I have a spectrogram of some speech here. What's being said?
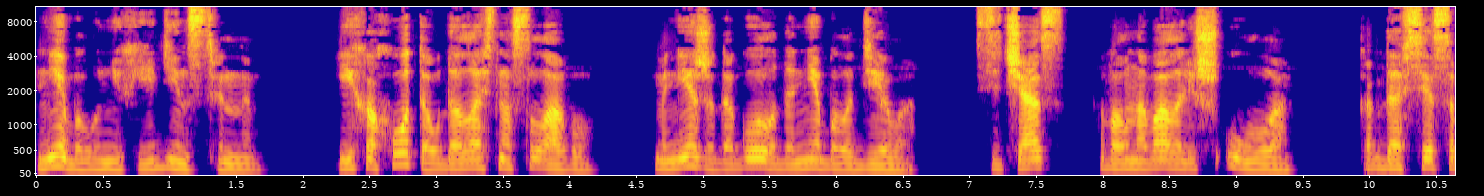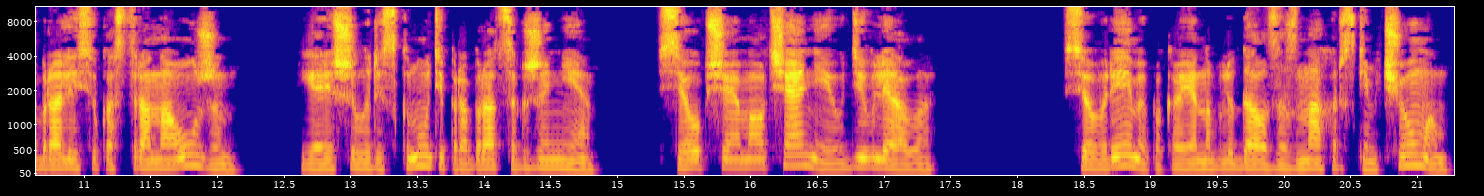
не был у них единственным. Их охота удалась на славу. Мне же до голода не было дела. Сейчас волновала лишь Улла. Когда все собрались у костра на ужин, я решил рискнуть и пробраться к жене. Всеобщее молчание удивляло. Все время, пока я наблюдал за знахарским чумом,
